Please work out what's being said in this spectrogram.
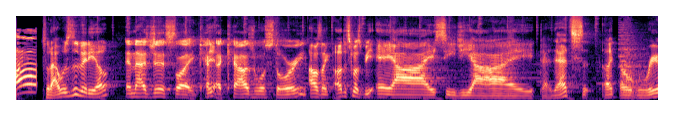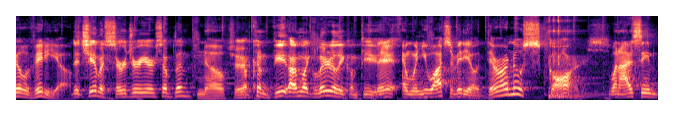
Oh. So that was the video. And that's just like ca- a casual story. I was like, oh, this must be AI, CGI. That, that's like a real video. Did she have a surgery or something? No. I'm confused. I'm like literally confused. There, and when you watch the video, there are no scars. When I've seen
